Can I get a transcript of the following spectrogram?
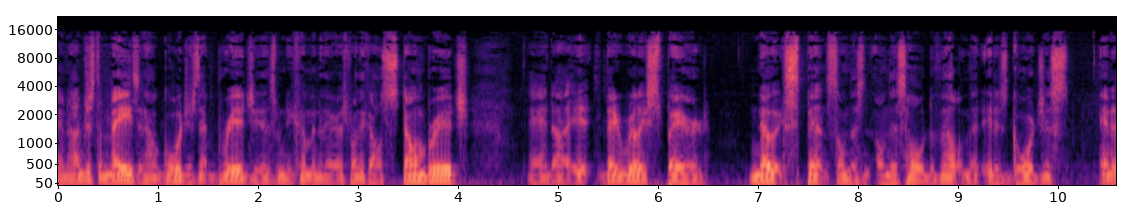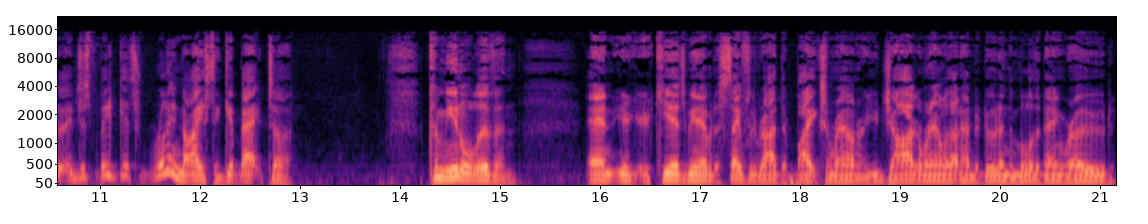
and I'm just amazed at how gorgeous that bridge is when you come into there. That's why they call Stone Bridge, and uh, it they really spared no expense on this on this whole development. It is gorgeous, and it, it just it gets really nice to get back to communal living and your, your kids being able to safely ride their bikes around or you jog around without having to do it in the middle of the dang road.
